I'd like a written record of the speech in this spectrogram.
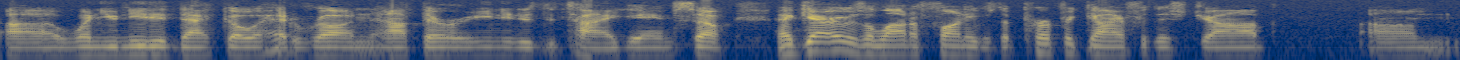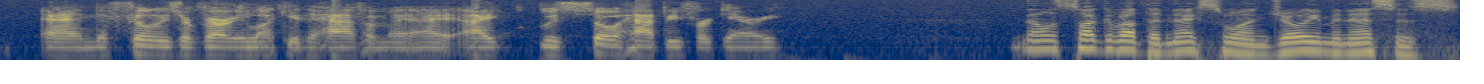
uh, when you needed that go ahead run out there or you needed to tie a game. So and Gary was a lot of fun. He was the perfect guy for this job. Um, and the Phillies are very lucky to have him. I, I was so happy for Gary. Now let's talk about the next one, Joey Meneses.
